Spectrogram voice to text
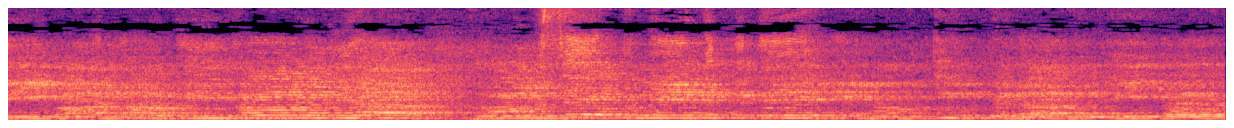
دیوانا کی ہم امتداد کی کو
